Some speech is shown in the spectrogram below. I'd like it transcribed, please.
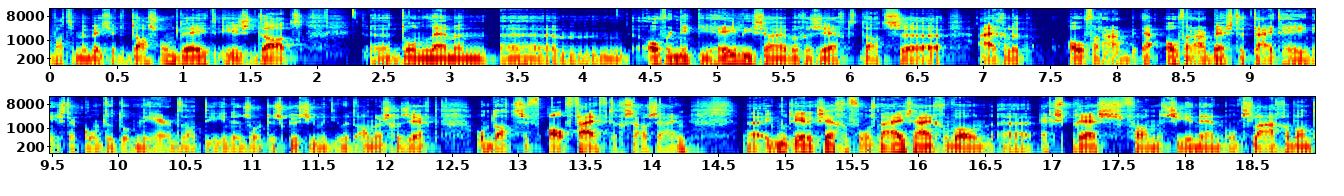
wat hem een beetje de das omdeed, is dat uh, Don Lemon um, over Nikki Haley zou hebben gezegd dat ze eigenlijk over haar, over haar beste tijd heen is. Daar komt het op neer. Dat had hij in een soort discussie met iemand anders gezegd, omdat ze al 50 zou zijn. Uh, ik moet eerlijk zeggen, volgens mij is hij gewoon uh, expres van CNN ontslagen. Want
